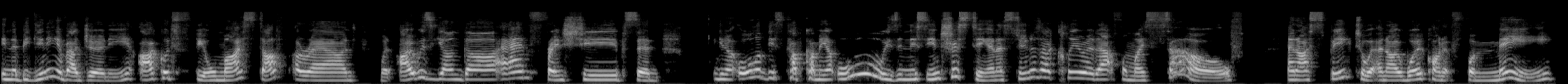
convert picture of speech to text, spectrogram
in the beginning of our journey, I could feel my stuff around when I was younger and friendships and you know, all of this stuff coming up. Oh, isn't this interesting? And as soon as I clear it out for myself, and I speak to it and I work on it for me,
